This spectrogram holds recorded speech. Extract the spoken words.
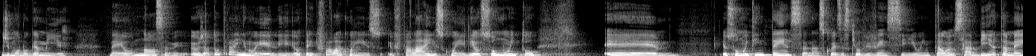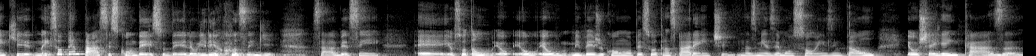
de monogamia. Né? Eu, nossa, eu já tô traindo ele, eu tenho que falar com isso, falar isso com ele. Eu sou muito. É, eu sou muito intensa nas coisas que eu vivencio, então eu sabia também que nem se eu tentasse esconder isso dele eu iria conseguir, sabe? Assim, é, eu sou tão. Eu, eu, eu me vejo como uma pessoa transparente nas minhas emoções. Então, eu cheguei em casa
